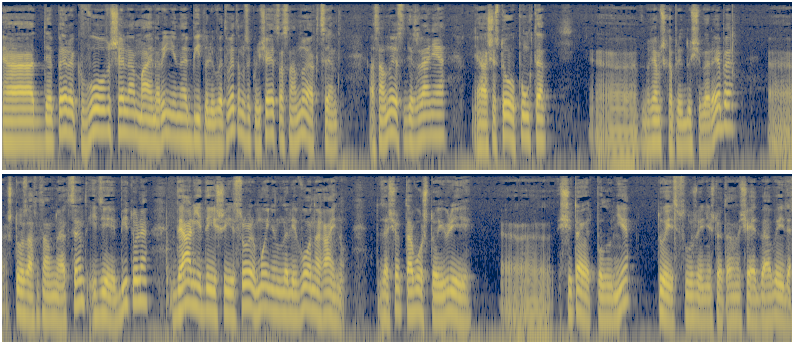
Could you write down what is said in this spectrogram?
деперек вов шеля маймеринина битули. Вот в этом заключается основной акцент, основное содержание шестого пункта Ремшиха предыдущего Рэбе, что за основной акцент, идея битуля, даль едейши Исроэль мойнил ливона гайну, за счет того, что евреи э, считают по луне, то есть в служении, что это означает Бавейда,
